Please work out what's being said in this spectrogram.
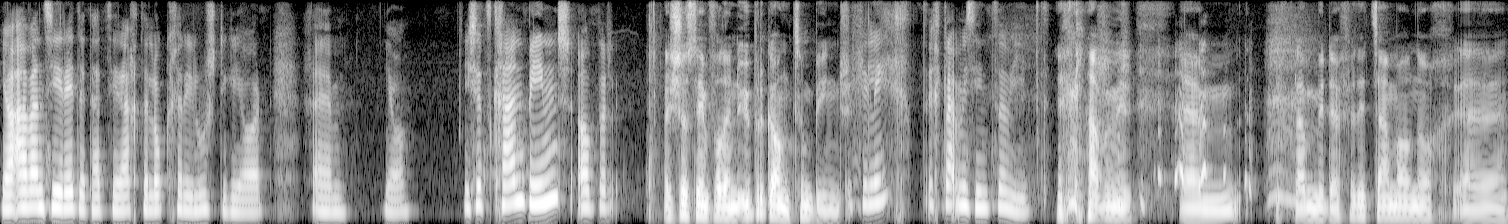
ja, auch wenn sie redet, hat sie recht eine lockere, lustige Art. Ähm, ja. Ist jetzt kein Binge, aber Ist das in dem Fall ein Übergang zum Binge? vielleicht, ich glaube, wir sind so weit. Ich glaube, wir, ähm, ich glaube, wir dürfen jetzt einmal noch äh,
